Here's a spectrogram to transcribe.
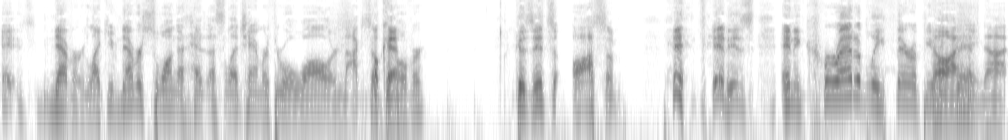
eh, never. Like you've never swung a, a sledgehammer through a wall or knocked something Okay. over? Because it's awesome. It, it is an incredibly therapeutic. No, I thing. have not.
